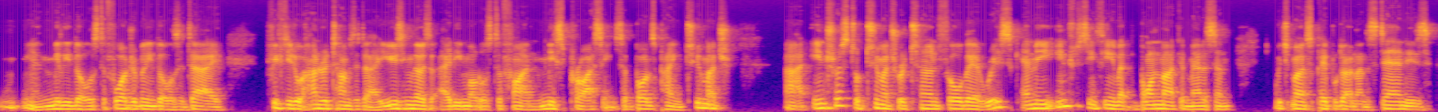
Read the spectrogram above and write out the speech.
know, million dollars to 400 million dollars a day 50 to 100 times a day, using those 80 models to find mispricing. So bonds paying too much uh, interest or too much return for their risk. And the interesting thing about the bond market, Madison, which most people don't understand, is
